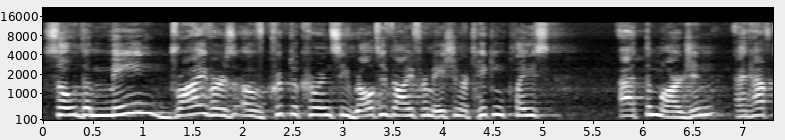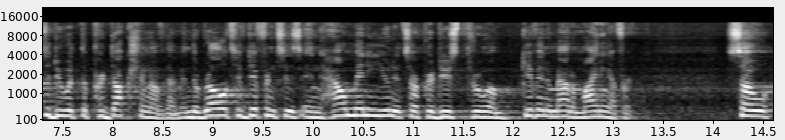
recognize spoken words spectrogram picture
So the main drivers of cryptocurrency relative value formation are taking place at the margin and have to do with the production of them and the relative differences in how many units are produced through a given amount of mining effort. So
